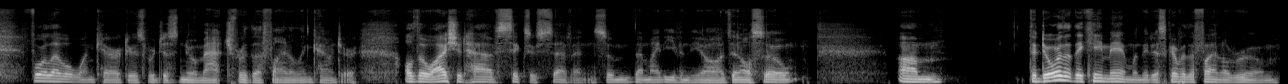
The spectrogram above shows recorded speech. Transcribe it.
four level one characters were just no match for the final encounter. Although I should have six or seven, so that might even the odds. And also, um, the door that they came in when they discover the final room,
